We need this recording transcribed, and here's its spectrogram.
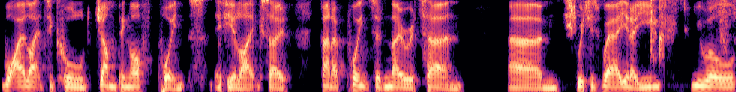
what I like to call jumping off points, if you like, so kind of points of no return, um, which is where you know you you will,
